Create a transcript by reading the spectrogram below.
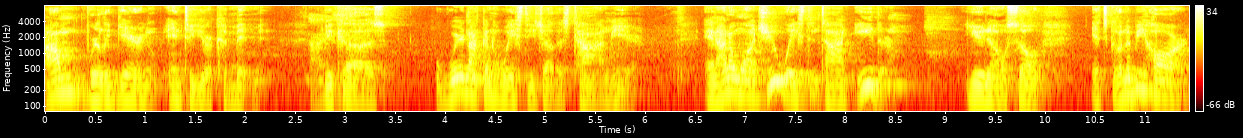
I'm really gearing into your commitment Nice. because we're not going to waste each other's time here. And I don't want you wasting time either. You know, so it's going to be hard.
